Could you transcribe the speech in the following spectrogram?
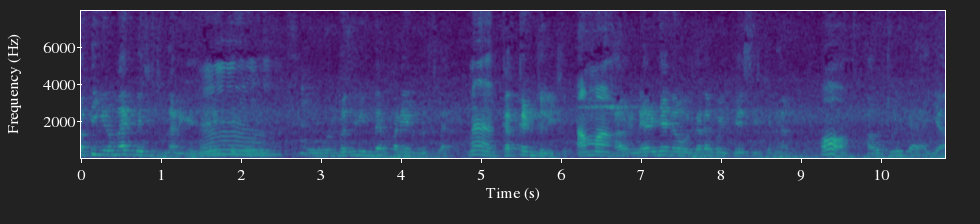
அப்படிங்கிற மாதிரி பேசிட்டு இருந்தானுங்க ஒரு மந்திரி இருந்தார் பறையர். மனசில். கக்கன்னு சொல்லிட்டு. ஆமா. அவர் நேரடியாக நான் ஒரு தடவை போய் பேசியிருக்கேன் நான். ஓ. அவர் சொல்லிட்டார் ஐயா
